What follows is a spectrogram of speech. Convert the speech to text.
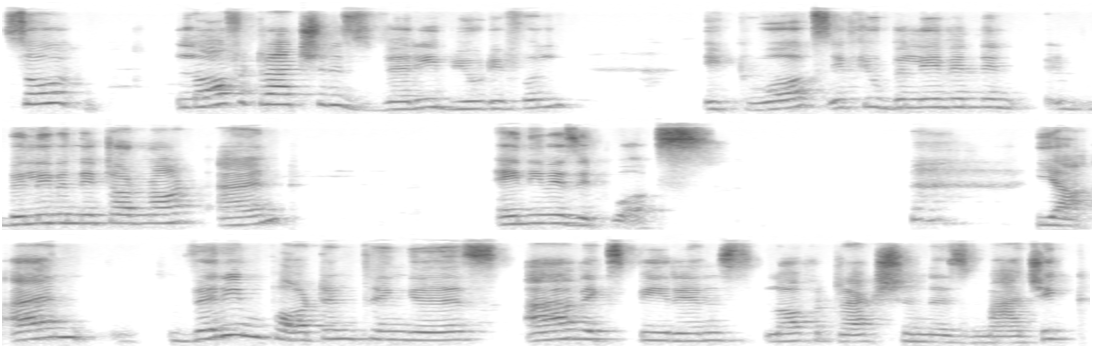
So law of attraction is very beautiful. It works if you believe in it, believe in it or not. And anyways, it works. yeah, and very important thing is I have experienced law of attraction is magic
